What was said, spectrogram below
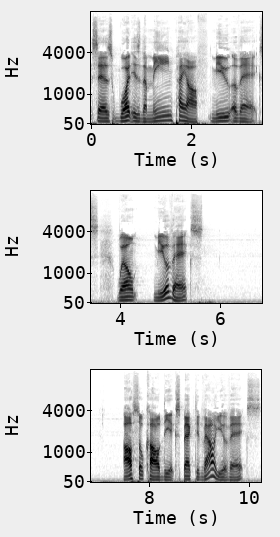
says what is the mean payoff mu of x? Well, mu of x, also called the expected value of x,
